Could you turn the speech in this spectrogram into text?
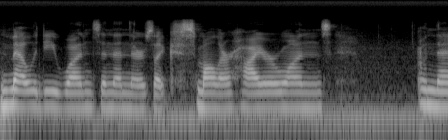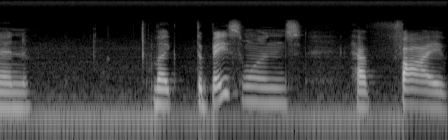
melody ones and then there's like smaller higher ones. And then like the bass ones have five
